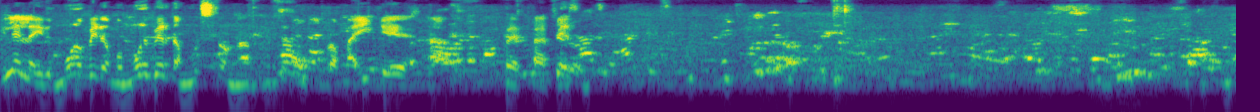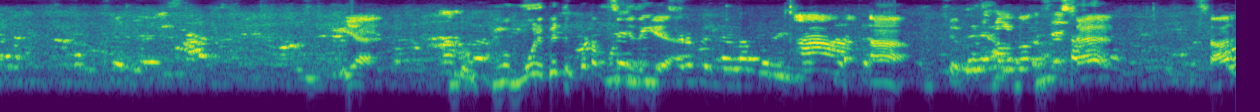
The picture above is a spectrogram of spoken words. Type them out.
இல்ல இல்ல இது மூணு பேர் நம்ம மூணு பேர் தான் முடிச்சிட்டோம்னா. அப்புறம் மைக்கு பேசுங்க. உங்க- மூணு பேத்துக்கு போட்டா முடிஞ்சதுங்க ஆ சார் சார்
